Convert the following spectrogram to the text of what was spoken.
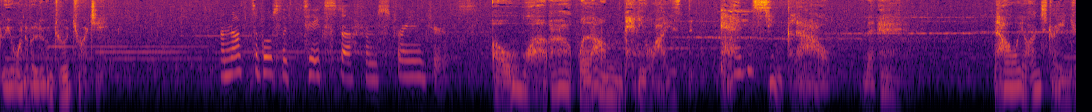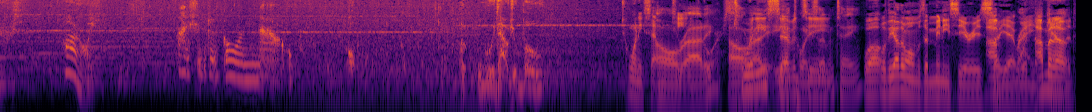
Do you want a balloon too, Georgie? I'm not supposed to take stuff from strangers. Oh, well, I'm Pennywise the dancing clown. Now we aren't strangers, are we? I should get going now. Oh, without your boat? 2017, Alrighty. of course. Alrighty. Yeah, 2017. 2017. Well, Well, the other one was a mini series, so yeah, it right. wouldn't have I'm gonna counted.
